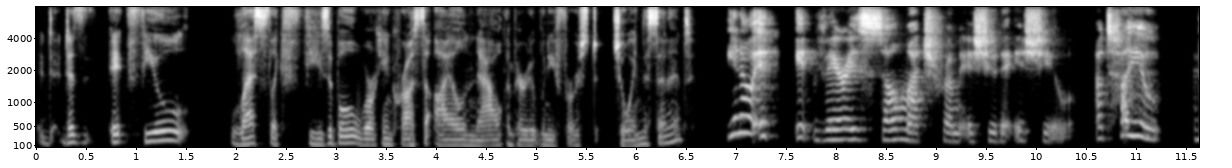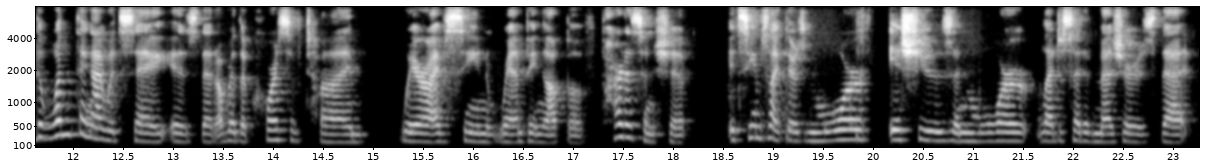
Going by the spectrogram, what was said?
d- does it feel less like feasible working across the aisle now compared to when you first joined the Senate? You know, it it varies so much from issue to issue. I'll tell you, the one thing I would say is that over the course of time, where I've seen ramping up of partisanship, it seems like there's more issues and more legislative measures that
